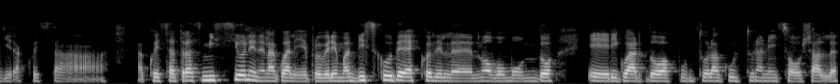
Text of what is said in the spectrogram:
dire, a questa, a questa trasmissione nella quale proveremo a discutere, ecco, del nuovo mondo e riguardo appunto la cultura nei social.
